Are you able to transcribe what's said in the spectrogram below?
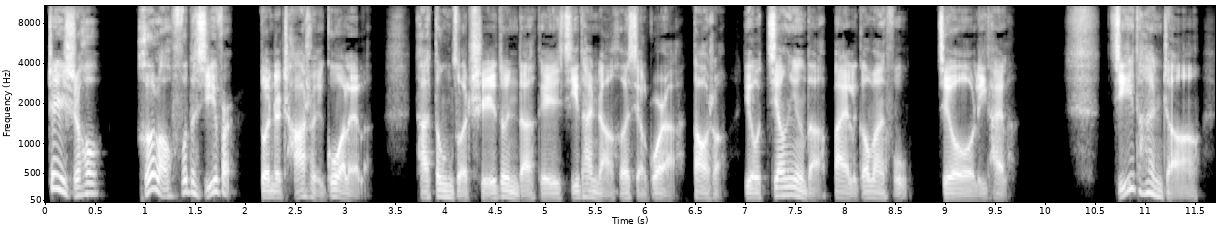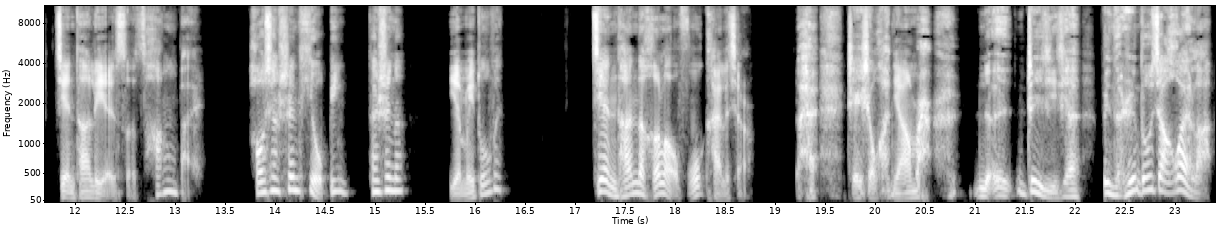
这时候，何老福的媳妇儿端着茶水过来了。他动作迟钝的给吉探长和小郭啊倒上，又僵硬的拜了个万福，就离开了。吉探长见他脸色苍白，好像身体有病，但是呢也没多问。健谈的何老福开了腔：“哎，这是我娘们儿，那这几天被那人都吓坏了，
